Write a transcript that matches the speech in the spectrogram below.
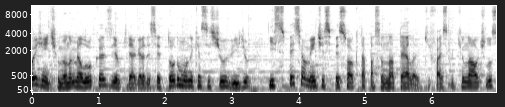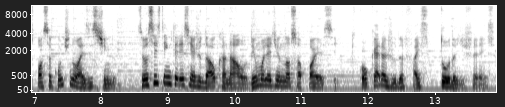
Oi gente, o meu nome é Lucas e eu queria agradecer todo mundo que assistiu o vídeo e especialmente esse pessoal que está passando na tela, que faz com que o Nautilus possa continuar existindo. Se vocês têm interesse em ajudar o canal, dê uma olhadinha no nosso Apoia-se, que qualquer ajuda faz toda a diferença.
